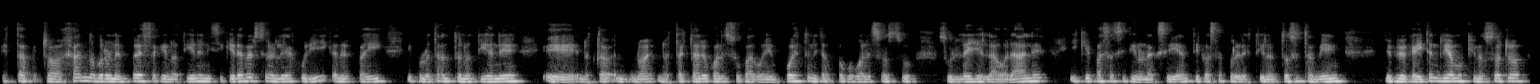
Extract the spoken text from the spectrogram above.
está trabajando por una empresa que no tiene ni siquiera personalidad jurídica en el país y por lo tanto no tiene, eh, no, está, no, está, claro cuál es su pago de impuestos ni tampoco cuáles son sus leyes laborales y qué pasa si tiene un accidente y cosas por el estilo. Entonces también yo creo que ahí tendríamos que nosotros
